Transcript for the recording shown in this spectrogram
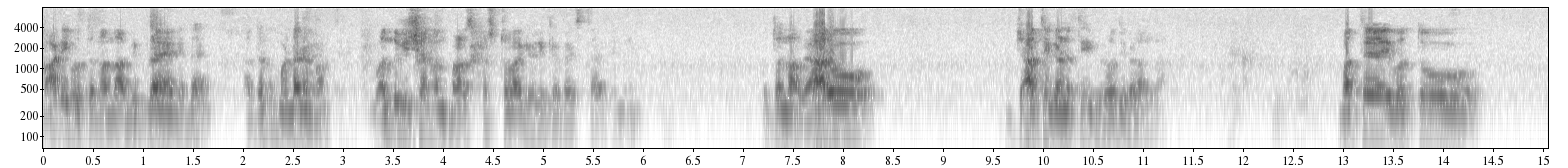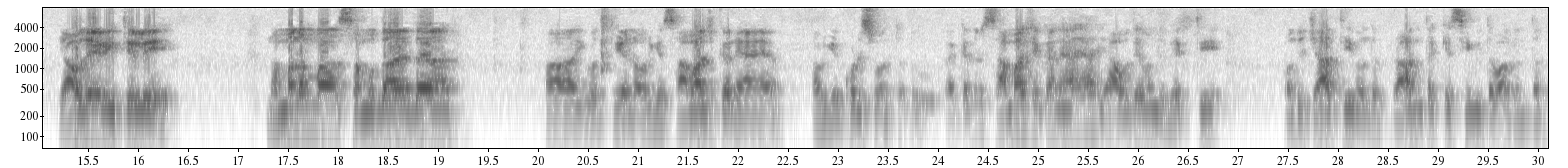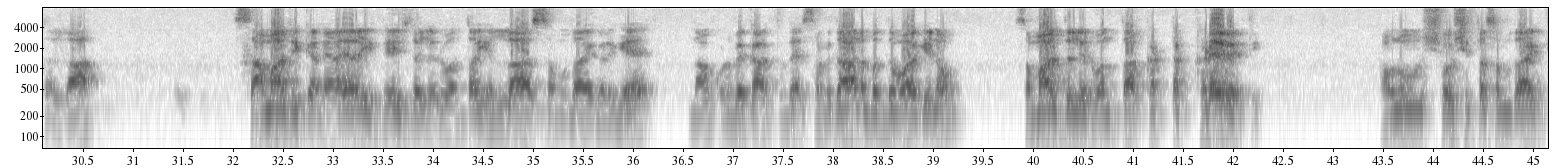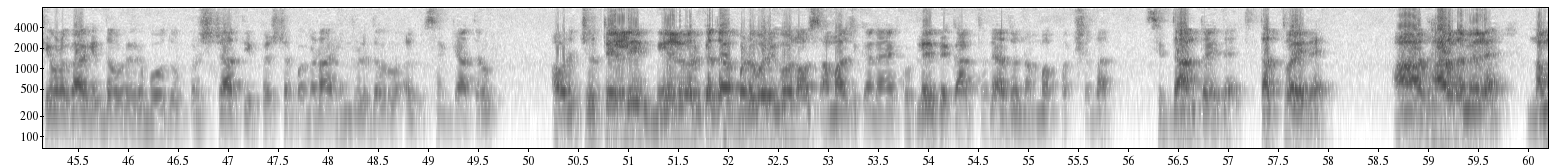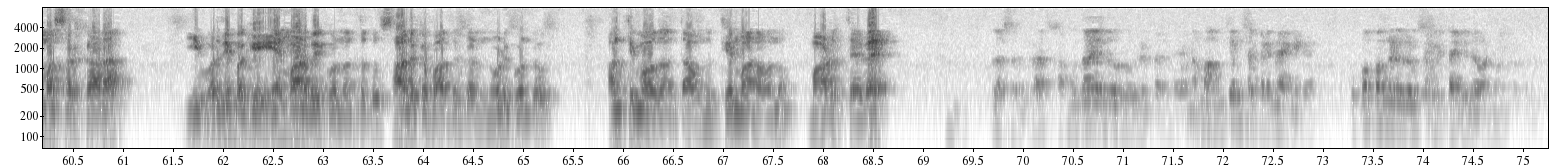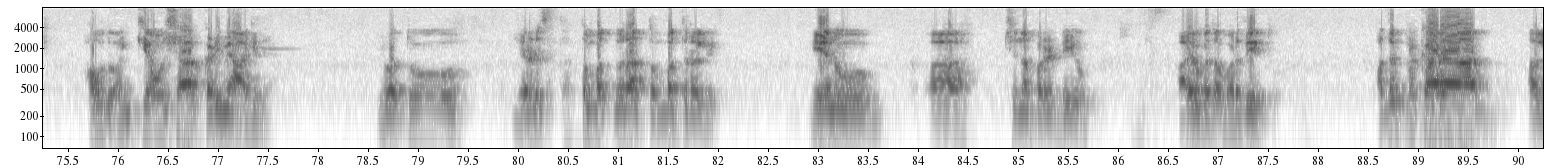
ಮಾಡಿ ಇವತ್ತು ನನ್ನ ಅಭಿಪ್ರಾಯ ಏನಿದೆ, ಅದನ್ನು ಮಂಡನೆ ಮಾಡ್ತೇನೆ. ಒಂದು ವಿಷಯ ನಾನು ಬಹಳ ಸ್ಪಷ್ಟವಾಗಿ ಹೇಳಿಕೆ ಬಯಸ್ತಾ ಇದ್ದೀನಿ. ಇವತ್ತು ನಾವ್ಯಾರೂ ಜಾತಿ ಗಣತಿ ವಿರೋಧಿಗಳಲ್ಲ. ಮತ್ತೆ ಇವತ್ತು ಯಾವುದೇ ರೀತಿಯಲ್ಲಿ ನಮ್ಮ ನಮ್ಮ ಸಮುದಾಯದ ಇವತ್ತು ಏನು ಅವರಿಗೆ ಸಾಮಾಜಿಕ ನ್ಯಾಯ ಅವರಿಗೆ ಕೊಡಿಸುವಂಥದ್ದು, ಯಾಕೆಂದರೆ ಸಾಮಾಜಿಕ ನ್ಯಾಯ ಯಾವುದೇ ಒಂದು ವ್ಯಕ್ತಿ, ಒಂದು ಜಾತಿ, ಒಂದು ಪ್ರಾಂತಕ್ಕೆ ಸೀಮಿತವಾದಂಥದ್ದಲ್ಲ. ಸಾಮಾಜಿಕ ನ್ಯಾಯ ಈ ದೇಶದಲ್ಲಿರುವಂಥ ಎಲ್ಲಾ ಸಮುದಾಯಗಳಿಗೆ ನಾವು ಕೊಡಬೇಕಾಗ್ತದೆ. ಸಂವಿಧಾನಬದ್ಧವಾಗಿನೂ ಸಮಾಜದಲ್ಲಿರುವಂತ ಕಟ್ಟ ಕಡೆ ವ್ಯಕ್ತಿ. ಅವನು ಶೋಷಿತ ಸಮುದಾಯಕ್ಕೆ ಒಳಗಾಗಿದ್ದವರು ಇರಬಹುದು ಪಶ್ಚಾತಿ ಪಶ್ಚ ಪಂಗಡ, ಹಿಂದುಳಿದವರು, ಅಲ್ಪಸಂಖ್ಯಾತರು, ಅವರ ಜೊತೆಯಲ್ಲಿ ಮೇಲ್ವರ್ಗದ ಬಡವರಿಗೂ ನಾವು ಸಾಮಾಜಿಕ ನ್ಯಾಯ ಕೊಡಲೇಬೇಕಾಗ್ತದೆ. ಅದು ನಮ್ಮ ಪಕ್ಷದ ಸಿದ್ಧಾಂತ ಇದೆ, ತತ್ವ ಇದೆ. ಆ ಆಧಾರದ ಮೇಲೆ ನಮ್ಮ ಸರ್ಕಾರ ಈ ವರದಿ ಬಗ್ಗೆ ಏನ್ ಮಾಡಬೇಕು ಅನ್ನುವಂಥದ್ದು ಸಾಧಕ ಬಾಧಕಗಳನ್ನು ನೋಡಿಕೊಂಡು ಅಂತಿಮವಾದಂತಹ ಒಂದು ತೀರ್ಮಾನವನ್ನು ಮಾಡುತ್ತೇವೆ. ಅಲ್ಲ ಅಂದ್ರೆ ಸಮುದಾಯದವರು ಇದ್ದಾರೆ. ನಮ್ಮ ಅಂಕಿಅಂಶ ಕಡಿಮೆ ಆಗಿದೆ. ಉಪಪಂಗಡಗಳು ಸ್ಪ್ಲಿಟ್ ಆಗಿದೆ ಅನ್ನುವಂಥದ್ದು ಹೌದು, ಅಂಕಿಅಂಶ ಕಡಿಮೆ ಆಗಿದೆ. ಇವತ್ತು ಎರಡು ಹತ್ತೊಂಬತ್ ನೂರ ತೊಂಬತ್ತರಲ್ಲಿ ಏನು ಚಿನ್ನಪ್ಪರೆಡ್ಡಿ ಆಯೋಗದ ವರದಿ ಇತ್ತು. ಅದರ ಪ್ರಕಾರ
